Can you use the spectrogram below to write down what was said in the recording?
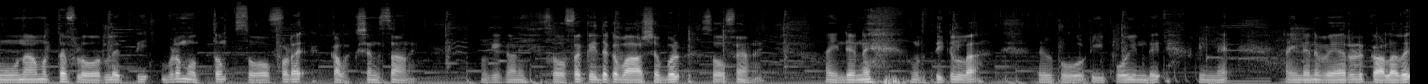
മൂന്നാമത്തെ ഫ്ലോറിലെത്തി ഇവിടെ മൊത്തം സോഫയുടെ കളക്ഷൻസാണ് നോക്കി കാണി സോഫയൊക്കെ ഇതൊക്കെ വാഷബിൾ സോഫയാണ്. അതിന്റെ തന്നെ വൃത്തിക്കുള്ള ഒരു പോ ടീപ്പോയി ഉണ്ട് പിന്നെ അതിന്റെ തന്നെ വേറൊരു കളറ്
